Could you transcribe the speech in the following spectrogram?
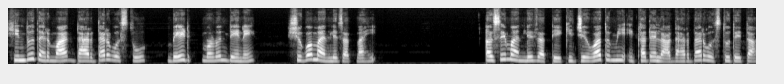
हिंदू धर्मात धारदार वस्तू भेट म्हणून देणे शुभ मानले जात नाही. असे मानले जाते की जेव्हा तुम्ही एखाद्याला धारदार वस्तू देता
